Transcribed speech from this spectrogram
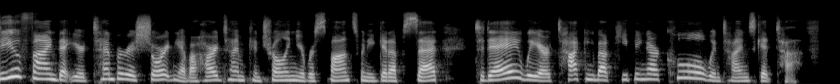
Do you find that your temper is short and you have a hard time controlling your response when you get upset? Today, we are talking about keeping our cool when times get tough.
